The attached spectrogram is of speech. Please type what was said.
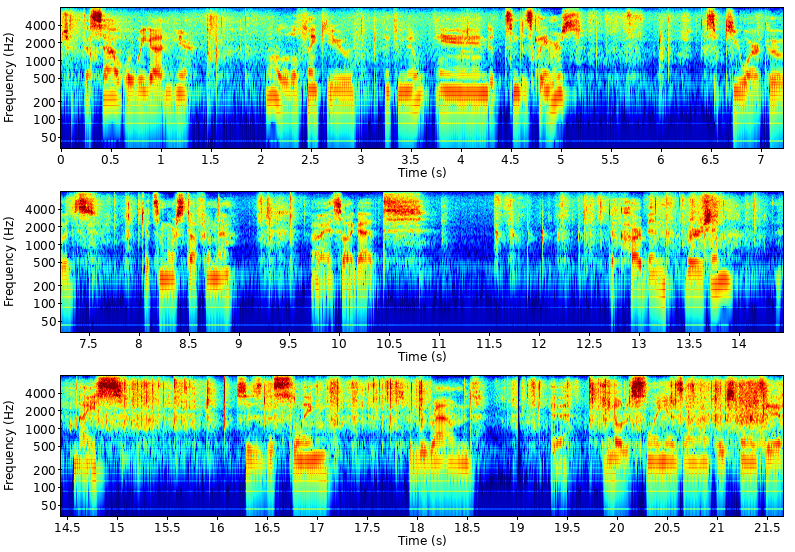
check this out. What we got in here? Oh, a little thank you, thank you note, and some disclaimers, some QR codes. Get some more stuff from them. All right, so I got the carbon version. Nice. This is the sling. For your round. Yeah, you know what a sling is. I don't have to explain it to you.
